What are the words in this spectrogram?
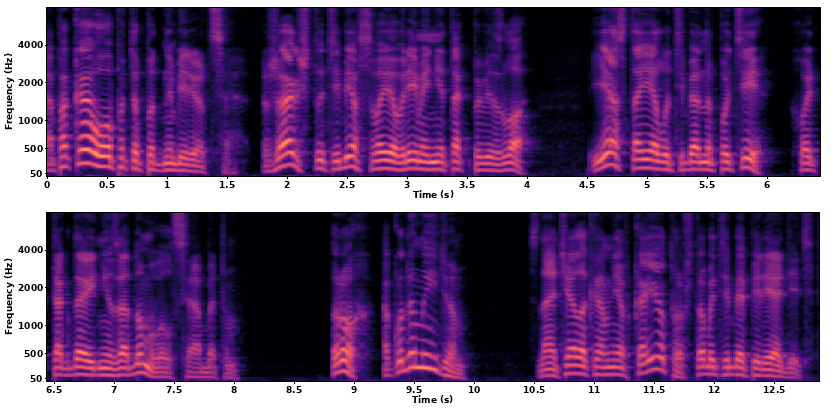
А пока опыта поднаберется. Жаль, что тебе в свое время не так повезло. Я стоял у тебя на пути, хоть тогда и не задумывался об этом. Рох, а куда мы идем? Сначала ко мне в каюту, чтобы тебя переодеть.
